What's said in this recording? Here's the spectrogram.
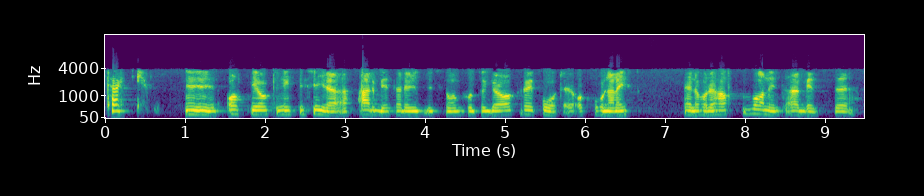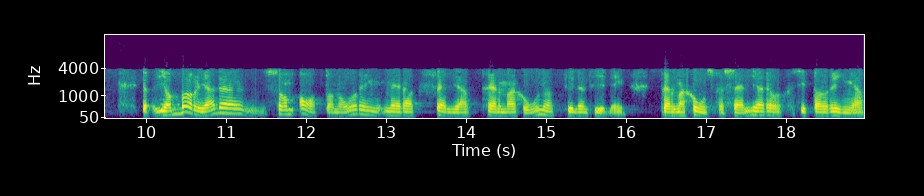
Tack. 80 och 94 arbetade du som fotograf, reporter och journalist. Eller har du haft vanligt arbete? Jag började som 18-åring med att sälja prenumerationer till en tidning. Prenumerationsförsäljare och sitta och ringa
